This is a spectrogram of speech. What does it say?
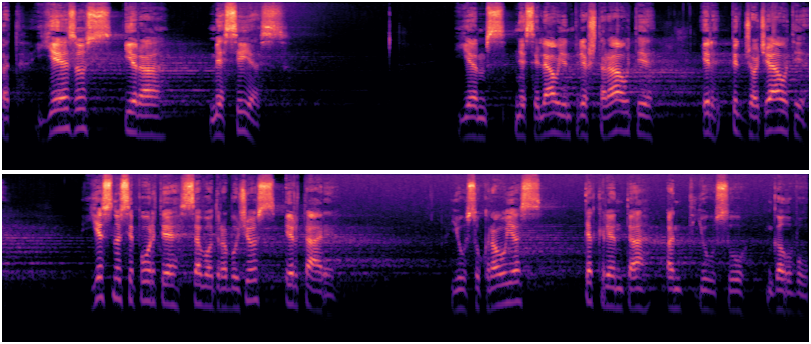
kad Jėzus yra Mesijas. Jiems nesiliaujant prieštarauti ir pikdžodžiauti, jis nusipurtė savo drabužius ir tarė, jūsų kraujas te krenta ant jūsų galvų.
